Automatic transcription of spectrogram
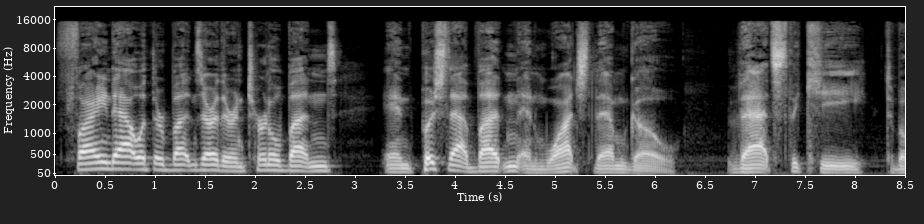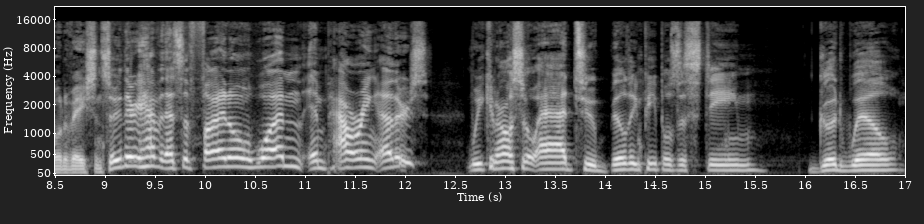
Find out what their buttons are, their internal buttons, and push that button and watch them go. That's the key to motivation. So there you have it. That's the final one empowering others. We can also add to building people's esteem, goodwill,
